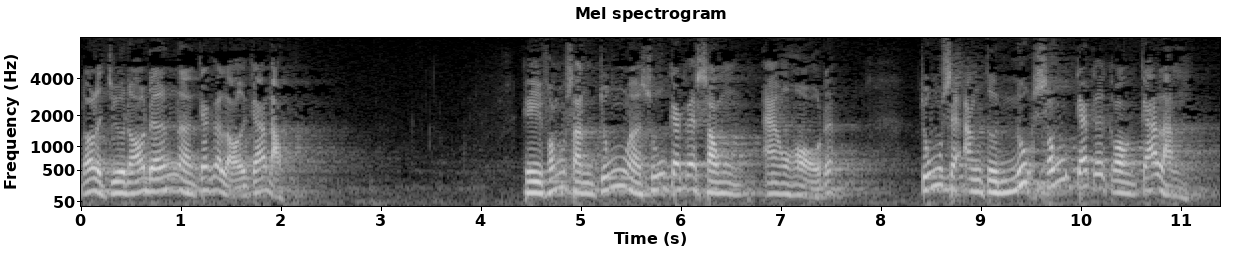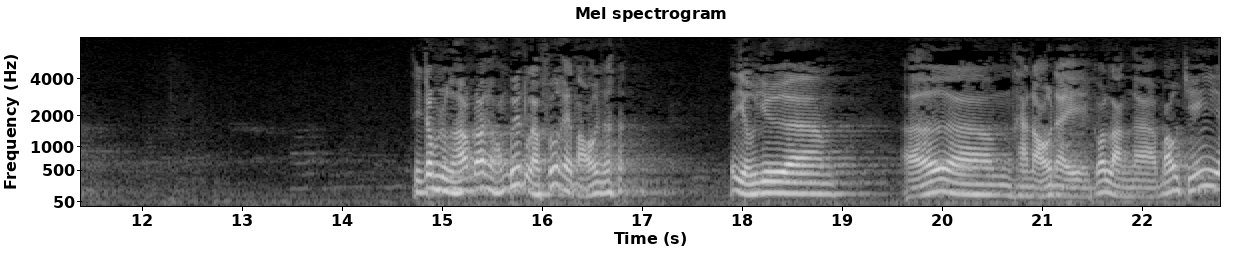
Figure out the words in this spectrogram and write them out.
Đó là chưa nói đến à, các cái loại cá độc. Khi phóng sanh chúng à, xuống các cái sông ao hồ đó, chúng sẽ ăn tươi nuốt sống các cái con cá lành. Thì trong trường hợp đó thì không biết là phước hay tội nữa. Ví dụ như à, ở hà nội này có lần báo chí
